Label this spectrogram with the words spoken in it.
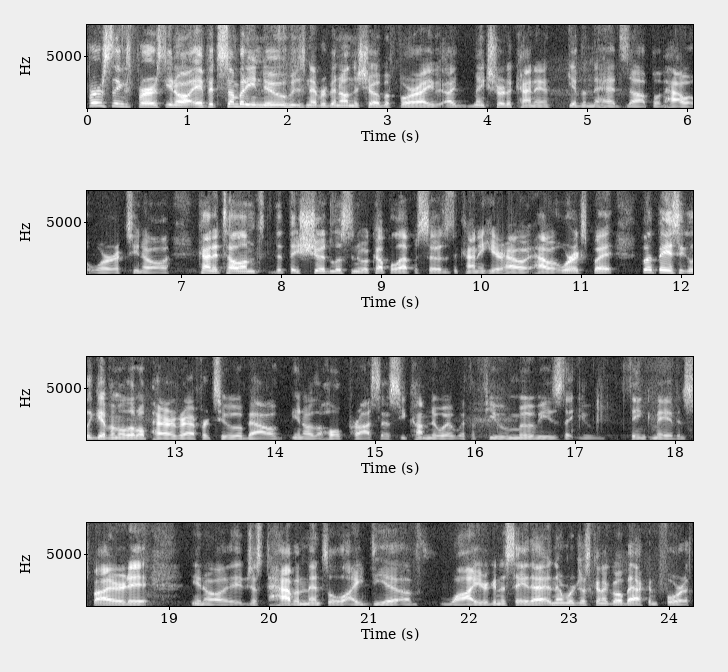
first things first, you know, if it's somebody new who's never been on the show before, I, I make sure to kind of give them the heads up of how it works. You know, kind of tell them that they should listen to a couple episodes to kind of hear how it, how it works, but but basically give them a little paragraph or two about you know the whole process. You come to it with a few movies that you think may have inspired it. You know, just have a mental idea of why you're going to say that, and then we're just going to go back and forth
